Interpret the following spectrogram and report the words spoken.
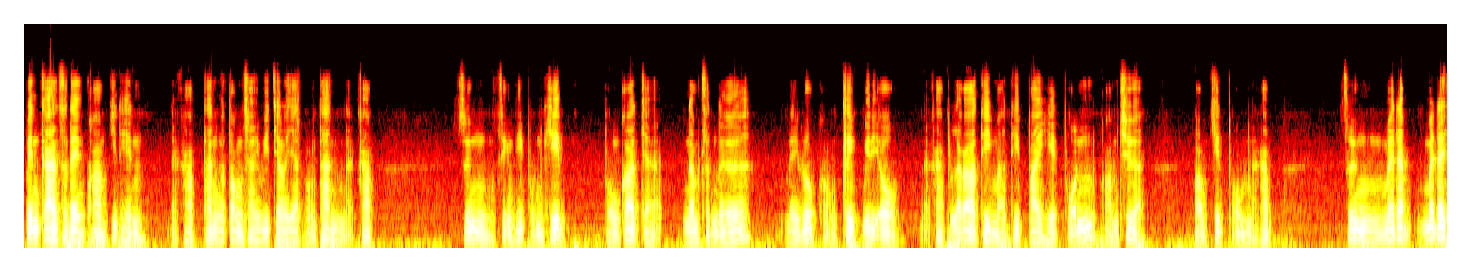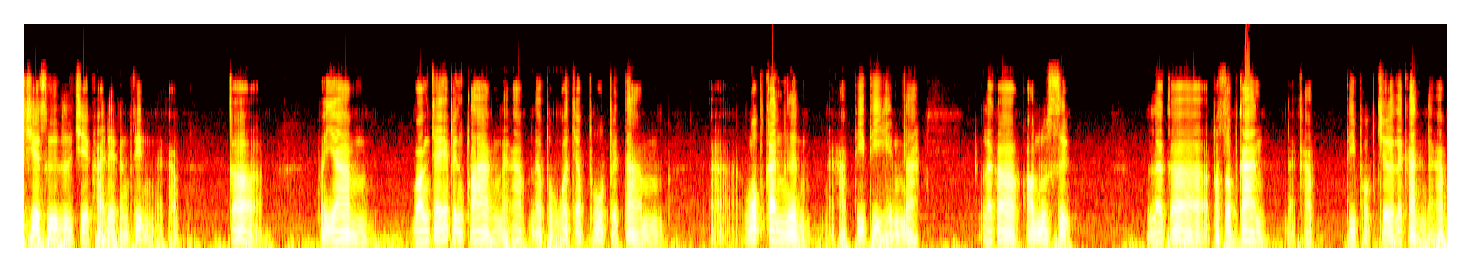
เป็นการแสดงความคิดเห็นนะครับ ท่านก็ต้องใช้วิจารณญาณของท่านนะครับ ซึ่งสิ่งที่ผมคิดผมก็จะนำเสนอในรูปของคลิปวิดีโอนะครับ แล้วก็ที่มาที่ไปเหตุผลความเชื่อความคิดผมนะครับ ซึ่งไม่ได้ไม่ได้เชียร์ซื้อหรือเชียร์ขายใดทั้งสิ้นนะครับ ก็พยายามวางใจให้เป็นกลางนะครับ แล้วผมก็จะพูดไปตามงบการเงินนะครับที่ที่เห็นนะแล้วก็ความรู้สึกแล้วก็ประสบการณ์นะครับ ที่พบเจอแล้วกันนะครับ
